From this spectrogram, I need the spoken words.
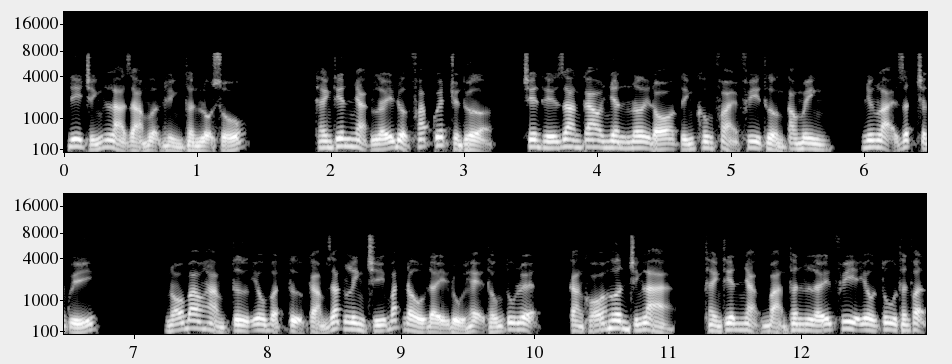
đi chính là giả mượn hình thần lộ số. Thành thiên nhạc lấy được pháp quyết truyền thừa, trên thế gian cao nhân nơi đó tính không phải phi thường cao minh, nhưng lại rất chân quý nó bao hàm từ yêu vật tự cảm giác linh trí bắt đầu đầy đủ hệ thống tu luyện, càng khó hơn chính là, thành thiên nhạc bản thân lấy phi yêu tu thân phận,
